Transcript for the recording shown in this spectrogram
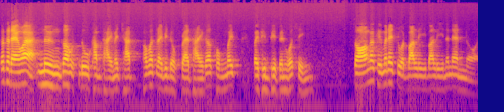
ก็แสดงว่าหนึ่งก็ดูคำไทยไม่ชัด เพราะว่าไตรปิฎกแปลไทยก็คงไม่ไปพิมพ์ผิดเป็นหัวสิงสองก็คือไม่ได้ตรวจบาลีบาลีนั่นแน่นอน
